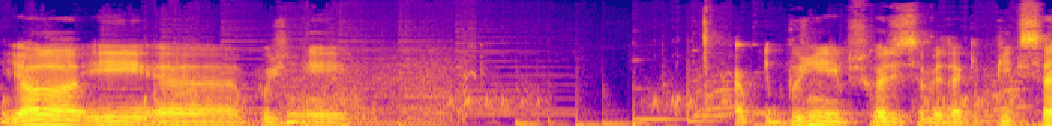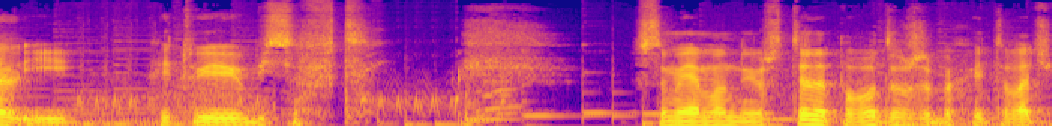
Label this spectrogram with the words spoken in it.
Jolo i e, później a, później przychodzi sobie taki pixel i hejtuje Ubisoft. Sumie ja mam już tyle powodów, żeby hejtować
